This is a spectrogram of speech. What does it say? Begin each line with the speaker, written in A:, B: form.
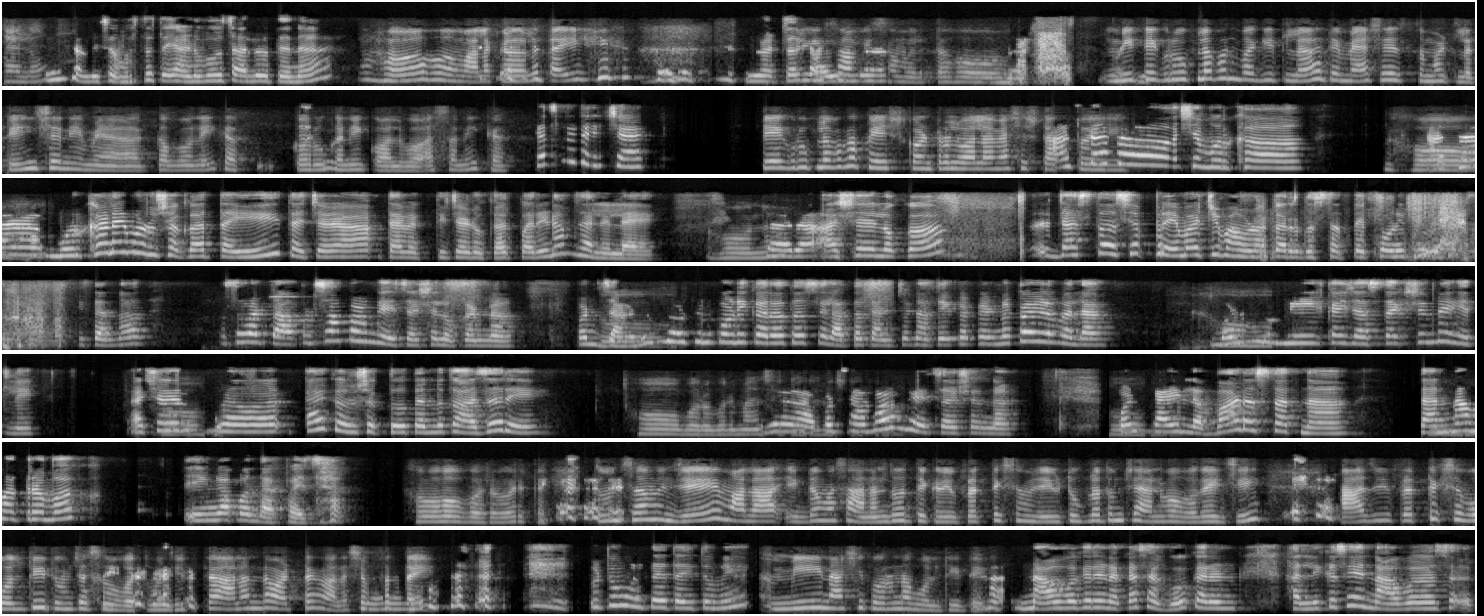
A: Hello.
B: Swami Samarth ते अनुभव चालू होते ना?
A: हो हो मला कळलं ताई. श्री स्वामी समर्थ हो. मी ते ग्रुपला पण बघितलं ते मेसेज म्हटलं टेन्शन आहे नाही का करू का नाही कॉल व असं नाही का?
B: कसलं टेन्शन
A: ते ग्रुपला बघा पेस्ट कंट्रोल वाला मेसेज टाकतोय.
B: असे मूर्ख.
A: हो.
B: आता मूर्ख नाही म्हणू शकत ताई त्याच्या त्या व्यक्तीच्या डोक्यात परिणाम झालेला आहे.
A: हो ना.
B: तर असे लोक जास्त असे प्रेमाची भावना करत असतात ते कोणी की त्यांना असं वाटतं आपण सांभाळून घ्यायचं अशा लोकांना. पण
A: हो.
B: जाणून बुजून कोणी करत असेल आता त्यांच्या नातेवाईकाकडनं कळलं मला. म्हणून
A: हो.
B: मी काही जास्त ऍक्शन नाही घेतली. अशा
A: हो.
B: काय करू शकतो? त्यांना तो आजार आहे.
A: हो बरोबर
B: आपण सांभाळून घ्यायचं अशांना. पण काही लबाड असतात ना त्यांना. मात्र मग इंगा पण दाखवायचा
A: हो हो बरोबर आहे तुमचं म्हणजे मला एकदम असा आनंद होते की मी प्रत्यक्ष म्हणजे युट्यूबला तुमचे अनुभव बघायची. आज मी प्रत्यक्ष बोलते तुमच्यासोबत म्हणजे इतका आनंद वाटतोय मला. शपथ ताई.
B: कुठून बोलताय ताई तुम्ही?
A: मी नाशिकवरून बोलते ताई.
B: हा, नाव वगैरे नका सांगू कारण हल्ली कसे नाव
